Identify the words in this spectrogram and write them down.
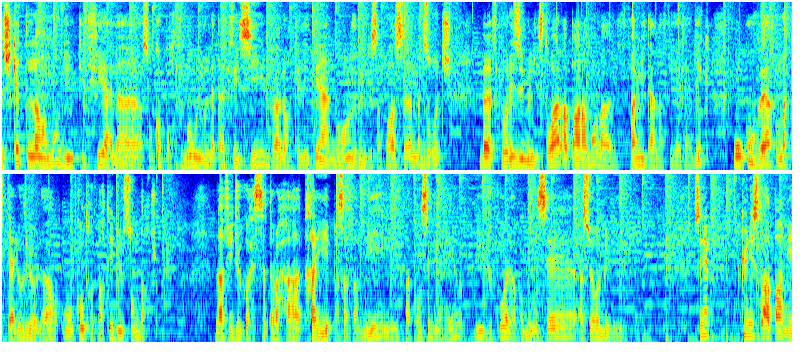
شكت لا مامون دون بتيت في على سون كومبورتمون وين ولات اغريسيف الوغ كال ايتي ان اونج وين دو سا بلاس ما تزغوتش Bref, pour résumer l'histoire, apparemment la famille de la fillette addict ont couvert l'acte le violeur en contrepartie d'une somme d'argent. La fille du coup s'est trahie par sa famille et pas considérée et du coup elle a commencé à se rebeller. Ce n'est qu'une histoire parmi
